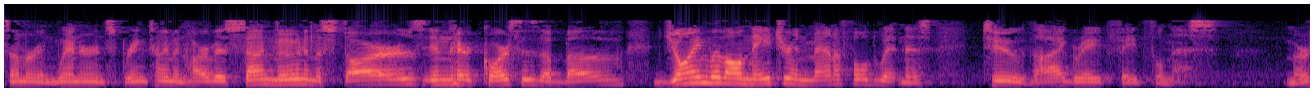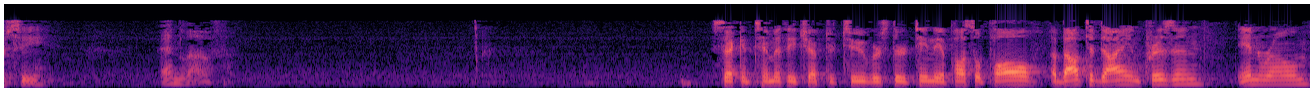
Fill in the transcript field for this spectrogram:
Summer and winter and springtime and harvest, sun, moon, and the stars in their courses above, join with all nature in manifold witness to thy great faithfulness, mercy, and love. Second Timothy chapter 2 verse 13 the apostle Paul about to die in prison in Rome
